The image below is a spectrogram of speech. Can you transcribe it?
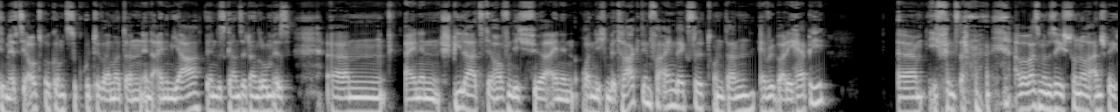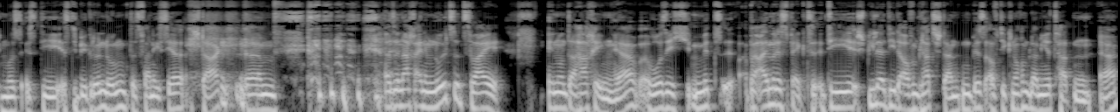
dem FC Augsburg kommt zugute, weil man dann in einem Jahr, wenn das Ganze dann rum ist, ähm, einen Spieler hat, der hoffentlich für einen ordentlichen Betrag den Verein wechselt und dann everybody happy. Ähm, ich finde aber was man natürlich schon noch ansprechen muss, ist die, ist die Begründung. Das fand ich sehr stark. ähm, also nach einem 0 zu 2 in Unterhaching, ja, wo sich mit, bei allem Respekt, die Spieler, die da auf dem Platz standen, bis auf die Knochen blamiert hatten, ja,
